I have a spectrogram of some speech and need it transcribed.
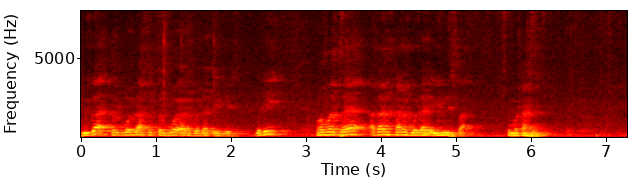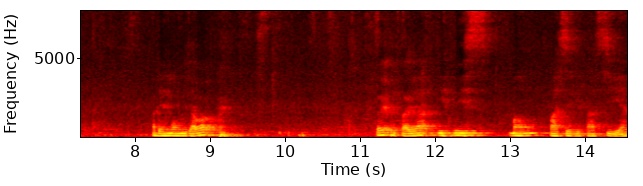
juga tergoda atau terbuai oleh godaan iblis. Jadi pemahaman saya adalah karena godaan iblis pak. Terima kasih. Ada yang mau menjawab? Saya percaya iblis memfasilitasi ya,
